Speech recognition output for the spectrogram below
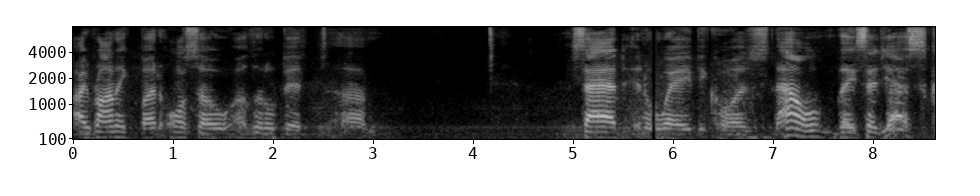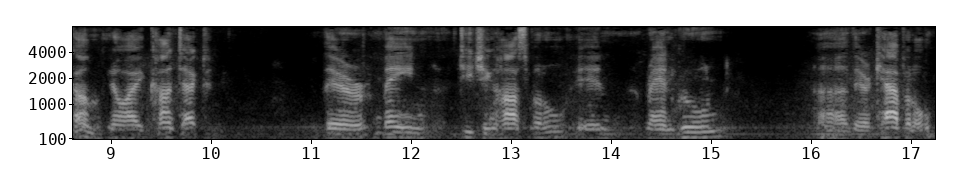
ironic, but also a little bit um, sad in a way because now they said yes, come. You know, I contacted their main teaching hospital in Rangoon, uh, their capital,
